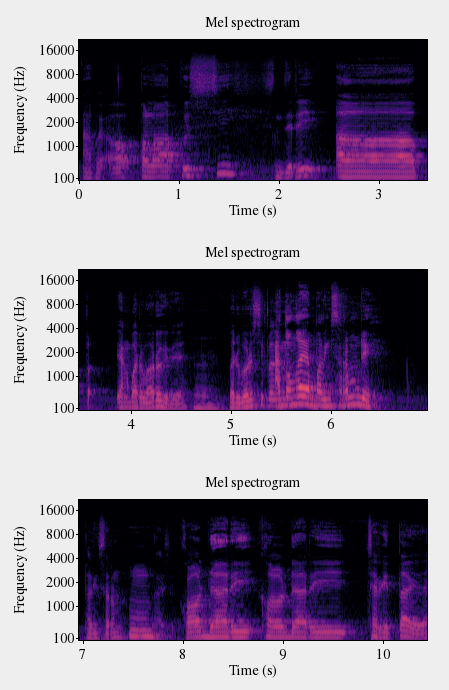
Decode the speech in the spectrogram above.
apa ya? oh, kalau aku sih sendiri eh pe- yang baru-baru gitu ya. Baru-baru sih paling Atau enggak yang paling serem deh? paling serem? Sih. Kalau dari kalau dari cerita ya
